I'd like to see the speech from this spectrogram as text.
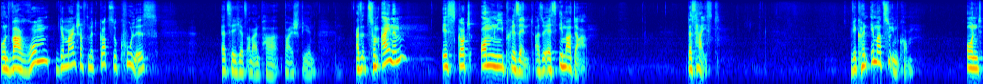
Und warum Gemeinschaft mit Gott so cool ist, erzähle ich jetzt an ein paar Beispielen. Also zum einen ist Gott omnipräsent, also er ist immer da. Das heißt, wir können immer zu ihm kommen. Und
